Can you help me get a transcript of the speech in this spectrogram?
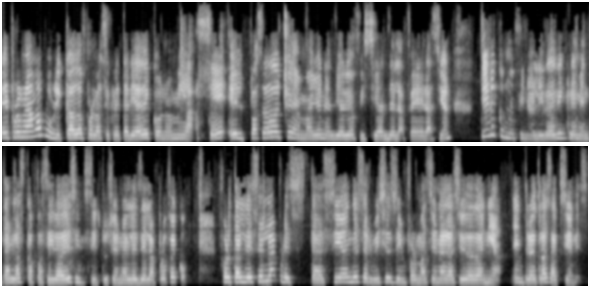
El programa publicado por la Secretaría de Economía C el pasado 8 de mayo en el Diario Oficial de la Federación tiene como finalidad incrementar las capacidades institucionales de la Profeco, fortalecer la prestación de servicios de información a la ciudadanía, entre otras acciones.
